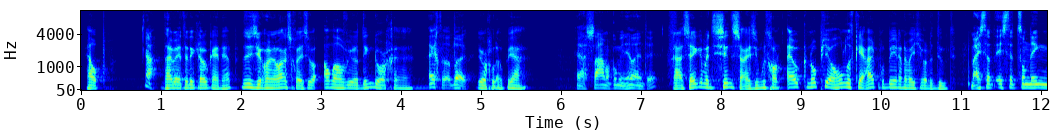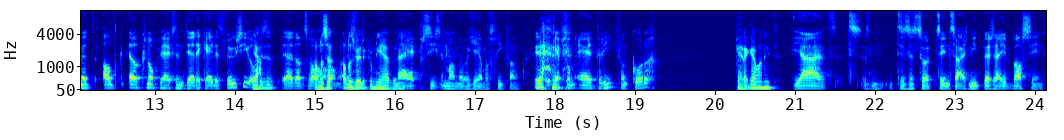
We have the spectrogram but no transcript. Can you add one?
Help. Ja, Hij weet dat ik er ook een heb. Dus is hij gewoon langs geweest. We hebben anderhalf uur dat ding doorge, echt wel leuk. doorgelopen, ja. Ja, samen kom je een heel eind, hè? Zeker met die synthesizer. Je moet gewoon elk knopje honderd keer uitproberen en dan weet je wat het doet. Maar is dat, is dat zo'n ding met... Elk knopje heeft een dedicated functie? Of Ja. is het... Ja, dat is wel Anders, anders wil ik hem niet hebben. Nee, precies. En man, daar word je helemaal schrik van. Ja. Ik heb zo'n R3 van Korg. Ken ik helemaal niet. Ja, het, het, is een, het is een soort synthesizer, niet per se bassynth.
